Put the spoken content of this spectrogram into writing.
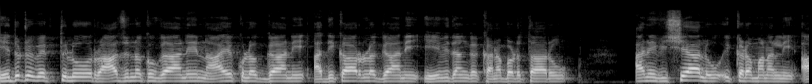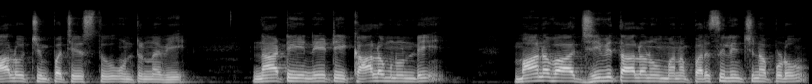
ఎదుటి వ్యక్తులు రాజునకు కానీ నాయకులకు కానీ అధికారులకు కానీ ఏ విధంగా కనబడతారు అనే విషయాలు ఇక్కడ మనల్ని ఆలోచింపచేస్తూ ఉంటున్నవి. నాటి నేటి కాలం నుండి మానవ జీవితాలను మనం పరిశీలించినప్పుడు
